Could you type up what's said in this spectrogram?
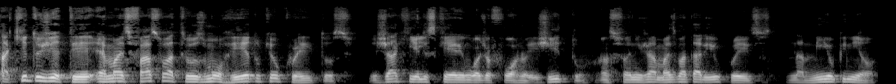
Aqui do GT é mais fácil o Atreus morrer do que o Kratos. Já que eles querem um God of War no Egito, a Sony jamais mataria o Kratos, na minha opinião.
